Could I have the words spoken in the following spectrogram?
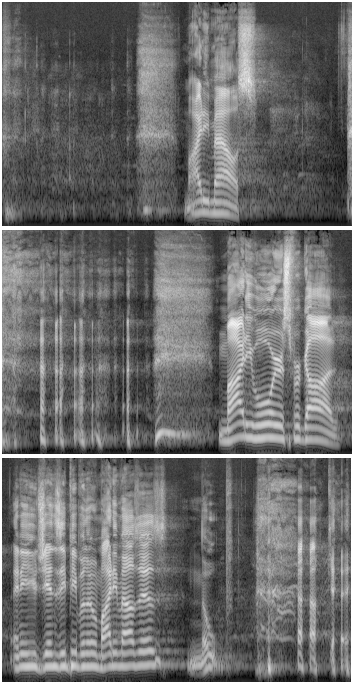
Mighty Mouse. Mighty warriors for God. Any of you Gen Z people know who Mighty Mouse is? Nope. okay.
